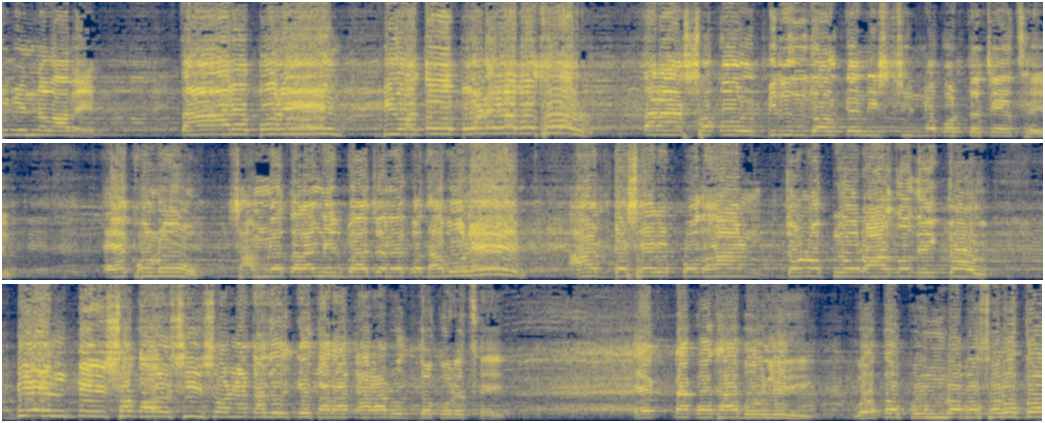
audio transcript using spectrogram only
বিভিন্নভাবে। তারপরে বিগত পনেরো বছর তারা সকল বিরোধী দলকে নিশ্চিন্ন করতে চেয়েছে। এখনও সামনে তারা নির্বাচনের কথা বলে আর দেশের প্রধান জনপ্রিয় রাজনৈতিক দল বিএনপির সকল শীর্ষ নেতাদেরকে তারা কারারুদ্ধ করেছে। একটা কথা বলি, গত পনেরো বছরে তো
